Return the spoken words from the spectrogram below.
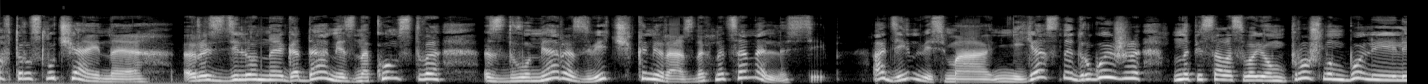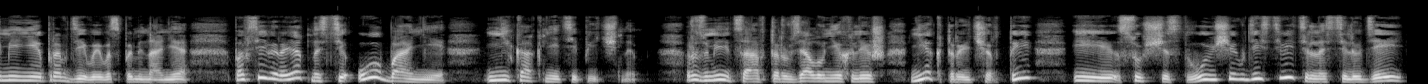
автору случайное, разделенное годами знакомство с двумя разведчиками разных национальностей. Один весьма неясный, другой же написал о своем прошлом более или менее правдивые воспоминания. По всей вероятности, оба они никак не типичны. Разумеется, автор взял у них лишь некоторые черты и существующих в действительности людей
